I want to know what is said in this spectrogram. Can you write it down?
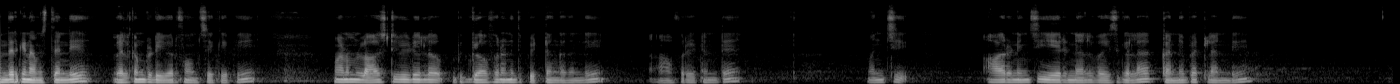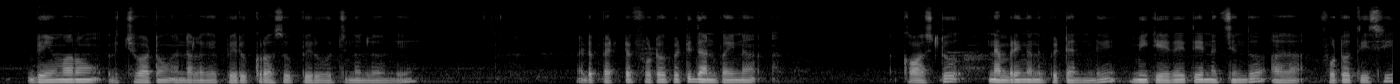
అందరికీ నమస్తే అండి. వెల్కమ్ టు డివర్ ఫార్మ్స్ ఏకేపీ మనం లాస్ట్ వీడియోలో బిగ్ ఆఫర్ అనేది పెట్టాం కదండి. ఆఫర్ ఏంటంటే మంచి ఆరు నుంచి ఏడు నెలల వయసు గల కన్నెపెట్టలండి భీమవరం రిచ్వాటం అండ్ అలాగే పెరుగు క్రాసు పెరుగు ఒరిజినల్లో అండి. అంటే పెట్ట ఫోటో పెట్టి దానిపైన కాస్ట్ నెంబరింగ్ అనేది పెట్టానండి. మీకు ఏదైతే నచ్చిందో ఆ ఫోటో తీసి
